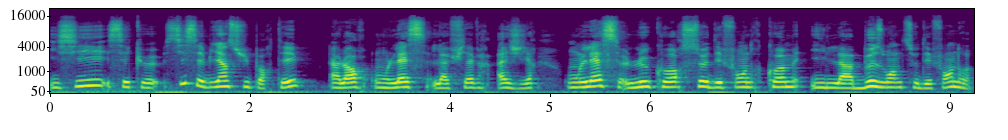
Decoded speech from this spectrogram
ici, c'est que si c'est bien supporté, alors on laisse la fièvre agir, on laisse le corps se défendre comme il a besoin de se défendre,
